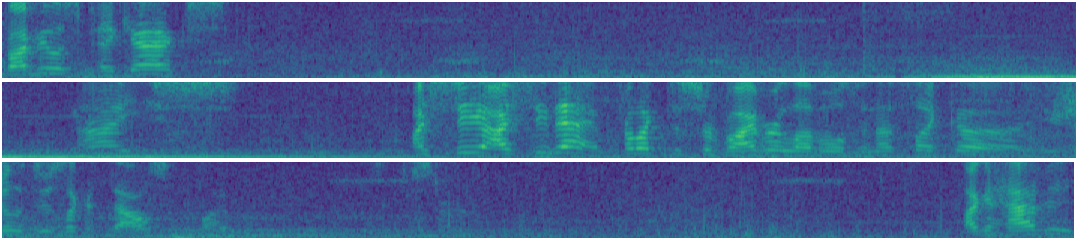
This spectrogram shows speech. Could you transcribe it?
Fabulous pickaxe. Nice. I see. I see that for like the survivor levels, and that's like uh usually does like a thousand five. I can have it.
